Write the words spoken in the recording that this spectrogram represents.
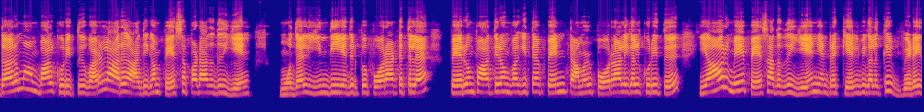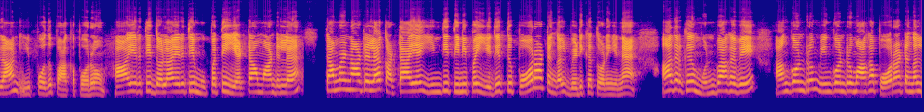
தருமாம்பாள் குறித்து வரலாறு அதிகம் பேசப்படாதது ஏன்? முதல் இந்தி எதிர்ப்பு போராட்டத்துல பெரும் பாத்திரம் வகித்த பெண் தமிழ் போராளிகள் குறித்து யாருமே பேசாதது ஏன் என்ற கேள்விகளுக்கு விடைதான் இப்போது பார்க்க போறோம். ஆயிரத்தி தொள்ளாயிரத்தி முப்பத்தி எட்டாம் ஆண்டுல தமிழ்நாட்டுல கட்டாய இந்தி திணிப்பை எதிர்த்து போராட்டங்கள் வெடிக்க தொடங்கின. அதற்கு முன்பாகவே அங்கொன்றும் இங்கொன்றுமாக போராட்டங்கள்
